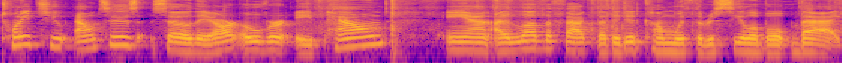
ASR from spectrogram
22 ounces so they are over a pound and I love the fact that they did come with the resealable bag.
